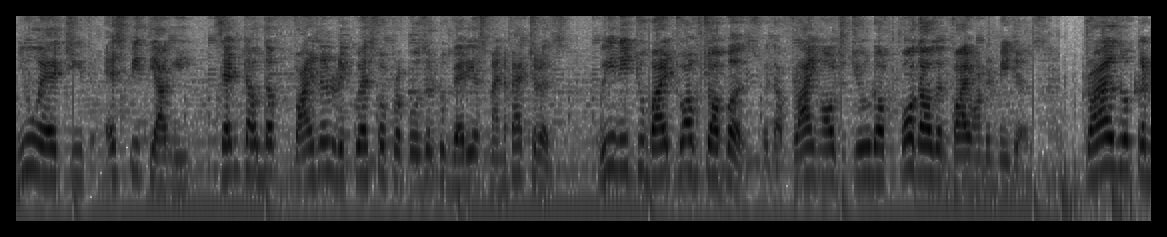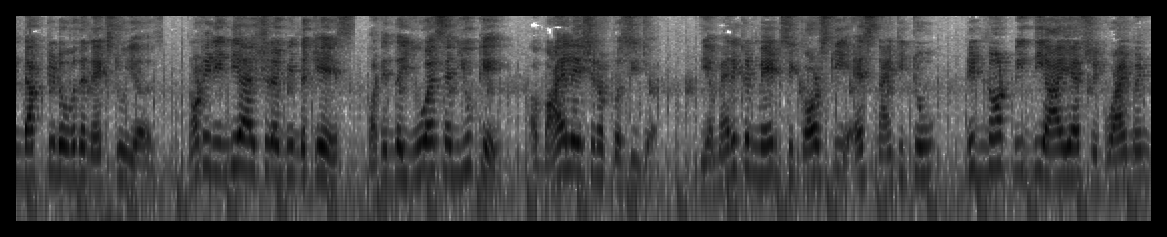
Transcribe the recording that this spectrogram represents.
new Air Chief SP Tyagi sent out the final request for proposal to various manufacturers. We need to buy 12 choppers with a flying altitude of 4,500 meters. Trials were conducted over the next two years. Not in India as should have been the case, but in the US and UK, a violation of procedure. The American-made Sikorsky S-92 did not meet the IAF's requirement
